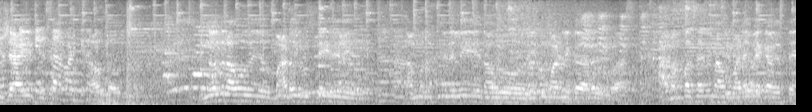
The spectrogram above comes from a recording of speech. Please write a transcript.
ಖುಷಿಯಾಗಿ ಹೌದೌದು. ಇನ್ನೊಂದು ನಾವು ಮಾಡೋದು ವೃತ್ತಿ ಇದೆ ನಮ್ಮ ವೃತ್ತಿಯಲ್ಲಿ ನಾವು ಇದು ಮಾಡಲಿಕ್ಕೆ ಆಗಲ್ವಾ? ಕಂಪಲ್ಸರಿ ನಾವು ಮಾಡಬೇಕಾಗತ್ತೆ.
